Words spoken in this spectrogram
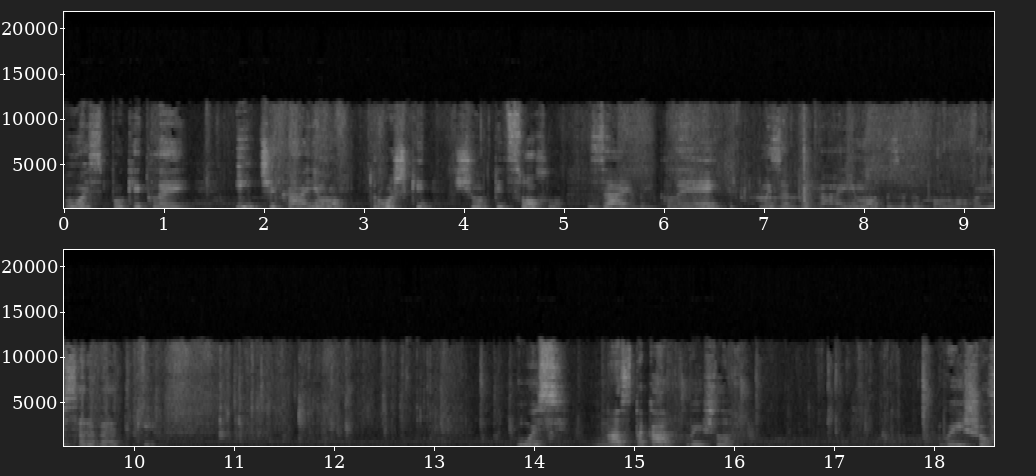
Ось поки клей. І чекаємо трошки, щоб підсохло. Зайвий клей ми забираємо за допомогою серветки. Ось у нас така вийшла, вийшов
